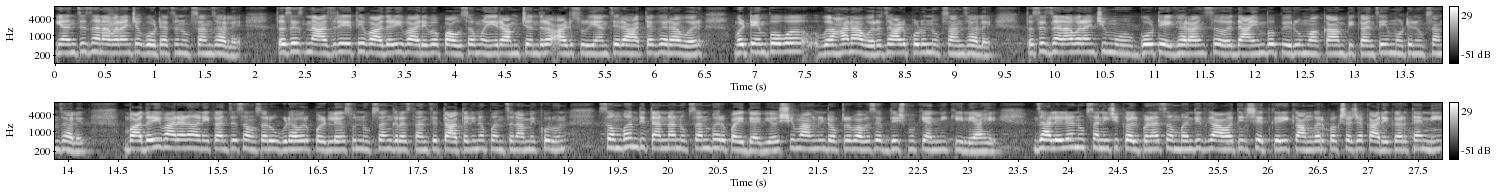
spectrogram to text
यांचे जनावरांच्या गोठ्याचं नुकसान झालंय. तसेच नाझरे येथे वादळी वारे व पावसामुळे रामचंद्र आडसूळ यांचे राहत्या घरावर व टेम्पो व वाहनावर झाड पडून नुकसान झालंय. तसेच जनावरांची मो गोठे घरांसह डाळिंब पेरू मकाम पिकांचेही मोठे नुकसान झालेत. वादळी वाऱ्यानं अनेकांचे संसार उघड्यावर पडले असून नुकसानग्रस्तांचे तातडीनं पंचनामे करून संबंधितांना नुकसान भरपाई द्यावी अशी मागणी डॉक्टर बाबासाहेब देशमुख यांनी केली आहे. झालेल्या नुकसानीची कल्पना संबंधित गावातील शेतकरी कामगार पक्षाच्या कार्यकर्त्यांनी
